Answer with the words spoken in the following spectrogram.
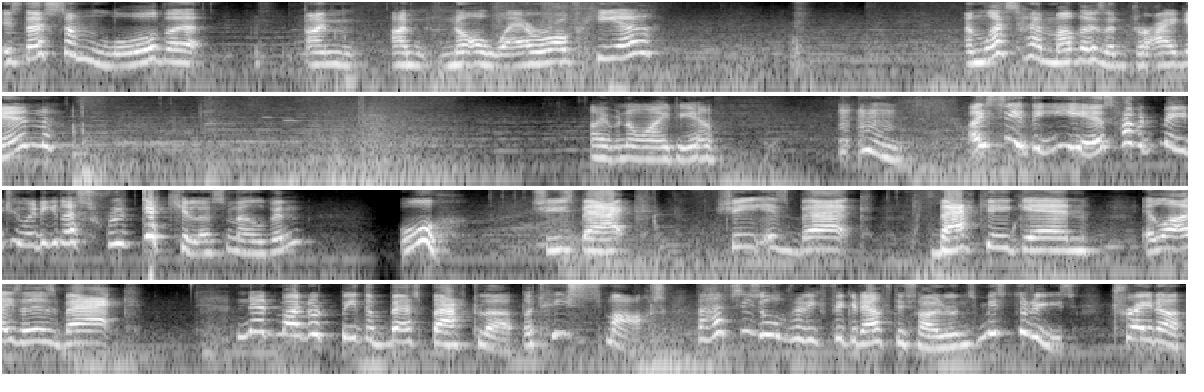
Is there some law that I'm I'm not aware of here? Unless her mother's a dragon? I have no idea. I see the years haven't made you any less ridiculous, Melvin. Ooh, she's back. She is back. Back again. Eliza is back. Ned might not be the best battler, but he's smart. Perhaps he's already figured out this island's mysteries. Trainer,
